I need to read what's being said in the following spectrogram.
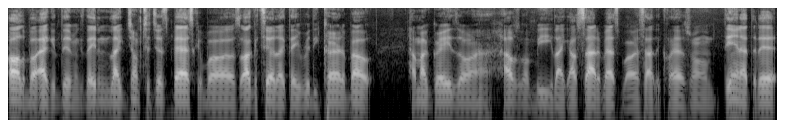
all about academics. They didn't like jump to just basketball, so I could tell like they really cared about how my grades are, how I was gonna be like outside of basketball, inside the classroom. Then after that,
